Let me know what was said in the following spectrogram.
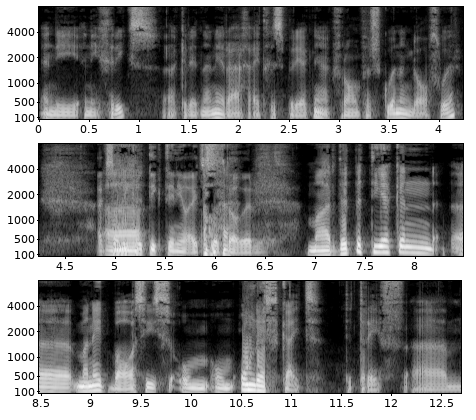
in die in die Grieks. Ek het dit nou nie reg uitgespreek nie. Ek vra om verskoning daarvoor. Ek sal nie uh, kritiek teen jou uitspreek daaroor nie. maar dit beteken uh maar net basies om om onderskeid te tref. Ehm um,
